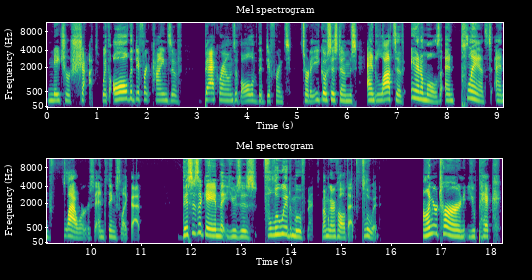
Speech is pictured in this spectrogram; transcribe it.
nature shot with all the different kinds of backgrounds of all of the different sort of ecosystems and lots of animals and plants and flowers and things like that. This is a game that uses fluid movement. I'm going to call it that fluid on your turn, you pick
